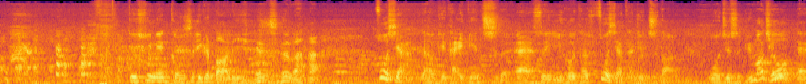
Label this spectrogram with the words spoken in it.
跟训练狗是一个道理，是吧？坐下，然后给它一点吃的，哎，所以以后它坐下它就知道了，我就是羽毛球，哎，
